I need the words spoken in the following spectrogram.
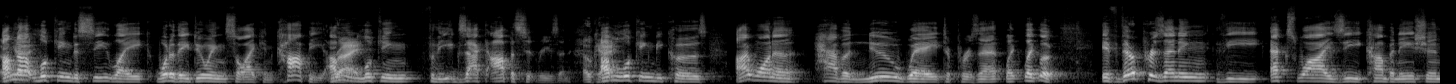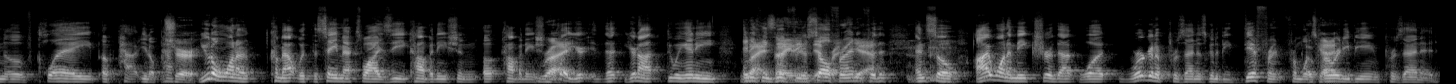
I'm not Mm. Looking to see like what are they doing so I can copy. I'm Right. looking for the exact opposite reason. Okay. I'm looking because I want to have a new way to present like like look, if they're presenting the XYZ combination of clay of you know Sure. you don't want to come out with the same XYZ combination uh, combination of Right. clay. You're that you're not doing any anything it's good for yourself or any for yeah. the and so I want to make sure that what we're going to present is going to be different from what's Okay. already being presented.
